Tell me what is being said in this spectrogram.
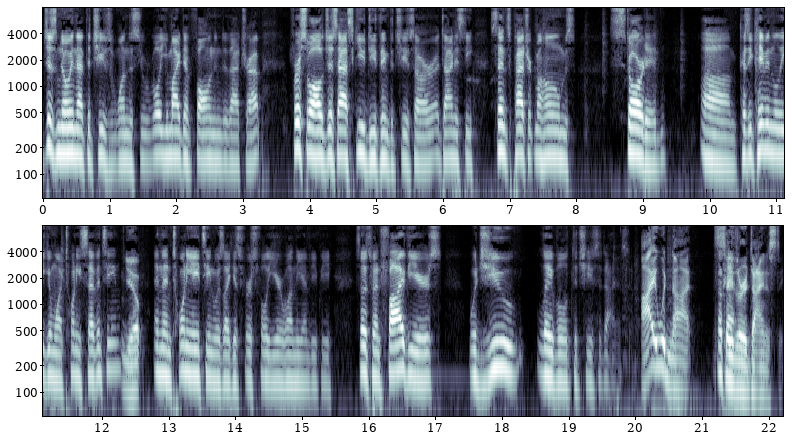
just knowing that the Chiefs won the Super Bowl, you might have fallen into that trap. First of all, I'll just ask you: Do you think the Chiefs are a dynasty since Patrick Mahomes started? Because um, he came in the league in what 2017, Yep. and then 2018 was like his first full year, won the MVP. So it's been five years. Would you label the Chiefs a dynasty? I would not Okay. say they're a dynasty.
